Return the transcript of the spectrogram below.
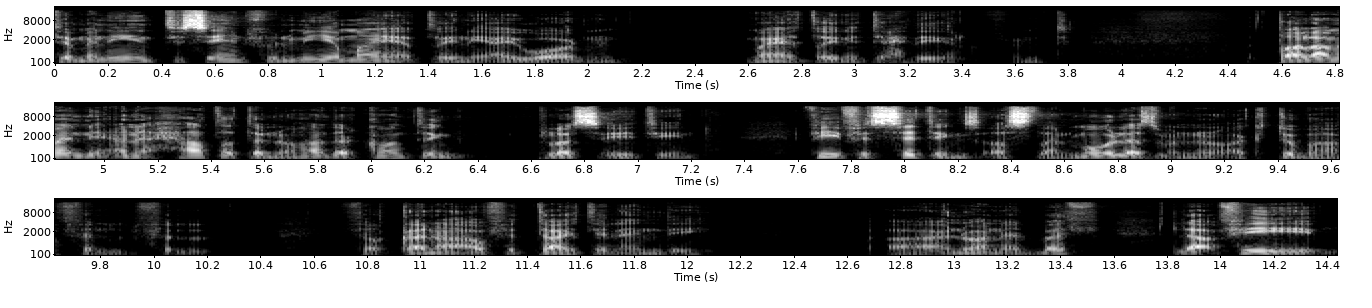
80 90% ما يعطيني أي warning ما يعطيني تحذير فهمت؟ طالما إني أنا حاطط إنه هذا ال content plus 18 في في ال settings أصلا مو لازم إنه أكتبها في في في القناة أو في ال title عندي آه عنوان البث لا في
